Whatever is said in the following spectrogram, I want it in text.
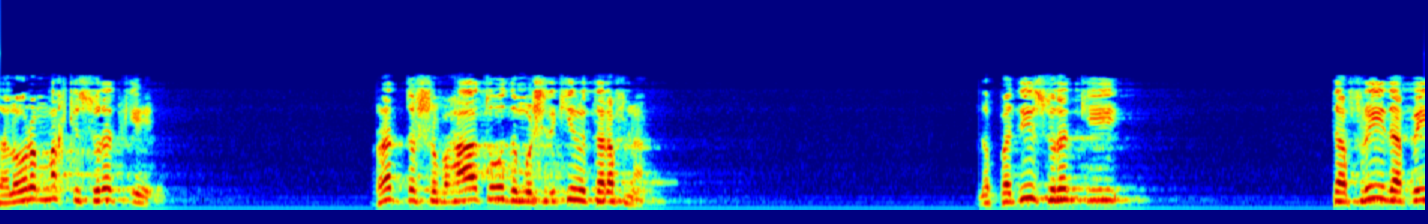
څلورم مخ کی صورت کې رد شبهات او د مشرکین طرف نه نو په دې صورت کې تفرید په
